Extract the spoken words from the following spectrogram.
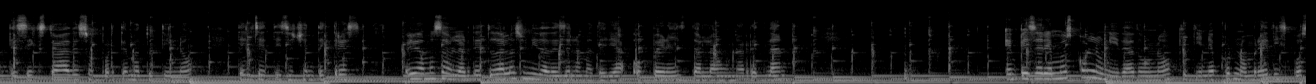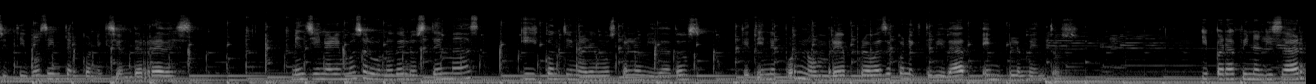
de sexto A de soporte matutino del CETIS 83. Hoy vamos a hablar de todas las unidades de la materia Opera instala una red LAN. Empezaremos con la unidad 1 que tiene por nombre dispositivos de interconexión de redes. Mencionaremos algunos de los temas y continuaremos con la unidad 2 que tiene por nombre pruebas de conectividad e implementos. Y para finalizar,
